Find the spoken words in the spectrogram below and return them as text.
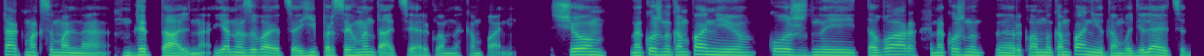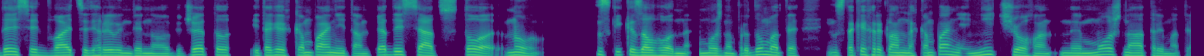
так максимально детально. Я називаю це гіперсегментація рекламних кампаній. Що на кожну кампанію, кожний товар, на кожну е, рекламну кампанію там виділяється 10-20 гривень денного бюджету, і таких кампаній там 50, 100, ну скільки завгодно можна придумати. З таких рекламних кампаній нічого не можна отримати.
